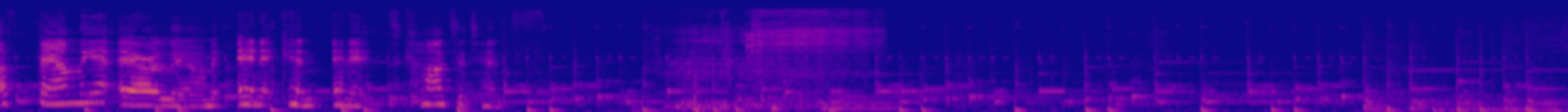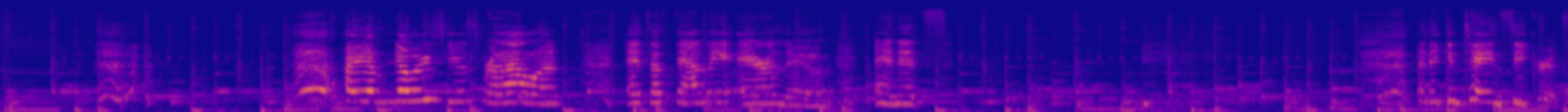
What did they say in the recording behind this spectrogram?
a family heirloom and it can and its contents. Have no excuse for that one. It's a family heirloom, and it's and it contains secrets.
